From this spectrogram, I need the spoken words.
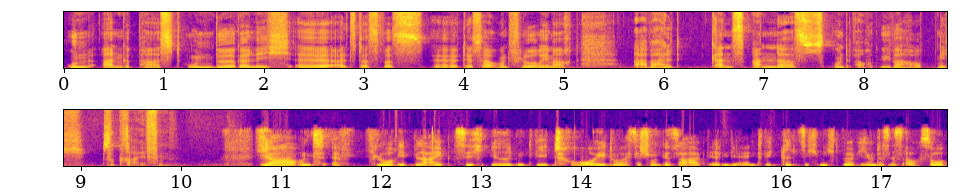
unangepasst, unbürgerlich äh, als das, was äh, der Sauhund Flori macht, aber halt ganz anders und auch überhaupt nicht zu greifen. Ja, und äh, Flori bleibt sich irgendwie treu. Du hast ja schon gesagt, irgendwie er entwickelt sich nicht wirklich. Und das ist auch so,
